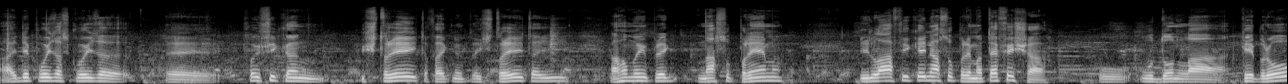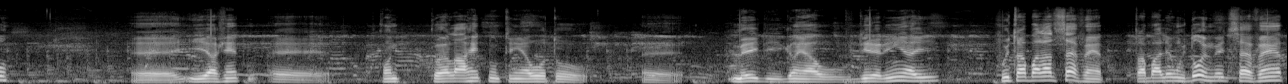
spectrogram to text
Aí depois as coisas é, foi ficando estreita, estreita e arrumei um emprego na Suprema e lá fiquei na Suprema até fechar. O, o dono lá quebrou é, e a gente, é, quando, quando lá a gente não tinha outro é, meio de ganhar o dinheirinho, aí fui trabalhar de servente. Trabalhei uns dois meses de servente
